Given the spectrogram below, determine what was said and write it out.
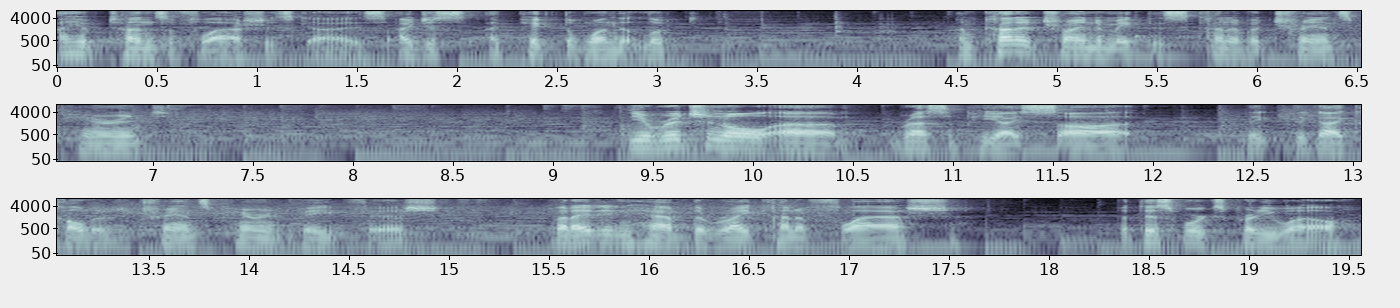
I have tons of flashes, guys. I just, I picked the one that looked, I'm kind of trying to make this kind of a transparent. The original uh, recipe I saw, the, the guy called it a transparent bait fish, but I didn't have the right kind of flash. But this works pretty well.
